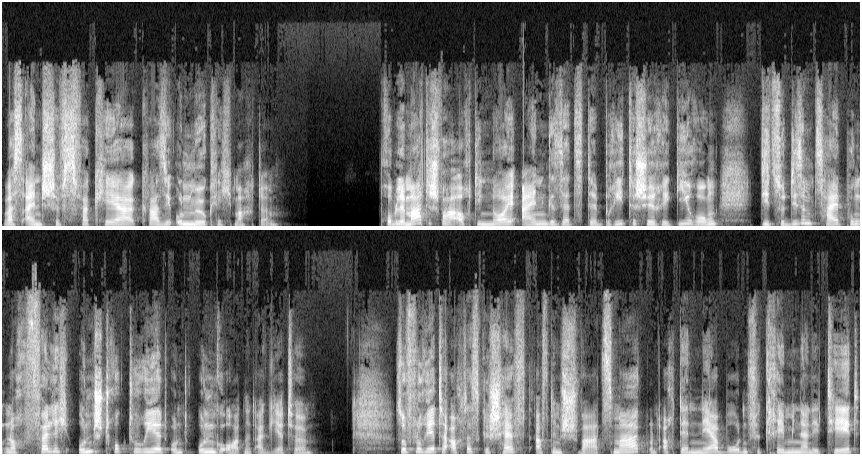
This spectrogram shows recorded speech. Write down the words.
was einen Schiffsverkehr quasi unmöglich machte. Problematisch war auch die neu eingesetzte britische Regierung, die zu diesem Zeitpunkt noch völlig unstrukturiert und ungeordnet agierte. So florierte auch das Geschäft auf dem Schwarzmarkt und auch der Nährboden für Kriminalität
